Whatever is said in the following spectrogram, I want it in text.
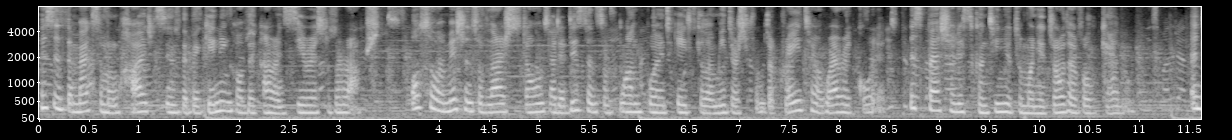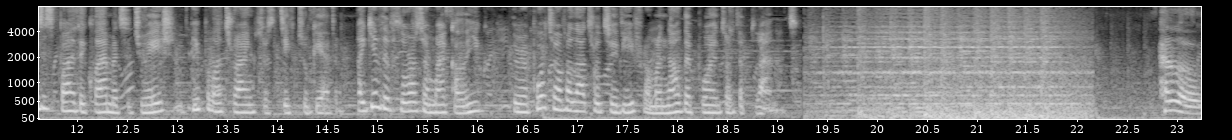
This is the maximum height since the beginning of the current series of eruptions. Also, emissions of large stones at a distance of 1.8 kilometers from the crater were recorded. The specialists continue to monitor the volcano. And despite the climate situation, people are trying to stick together. I give the floor to my colleague, the reporter of ALLATRA TV from another point of the planet. Hello,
